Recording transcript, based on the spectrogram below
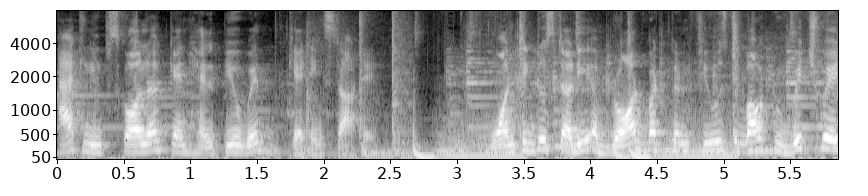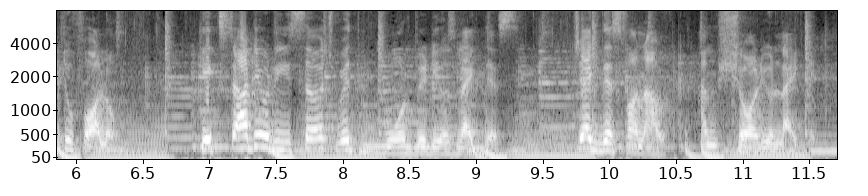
at Leap Scholar can help you with getting started. Wanting to study abroad but confused about which way to follow? Kickstart your research with more videos like this. Check this one out. I'm sure you'll like it.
